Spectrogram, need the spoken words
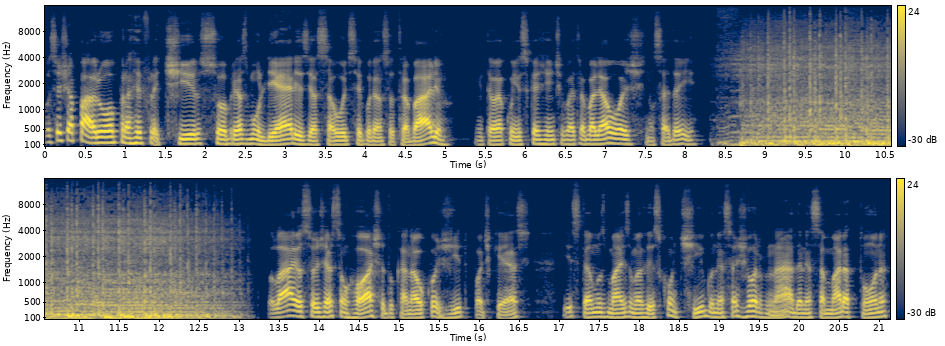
Você já parou para refletir sobre as mulheres e a saúde e segurança do trabalho? Então é com isso que a gente vai trabalhar hoje. Não sai daí. Olá, eu sou Gerson Rocha do canal Cogito Podcast e estamos mais uma vez contigo nessa jornada, nessa maratona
